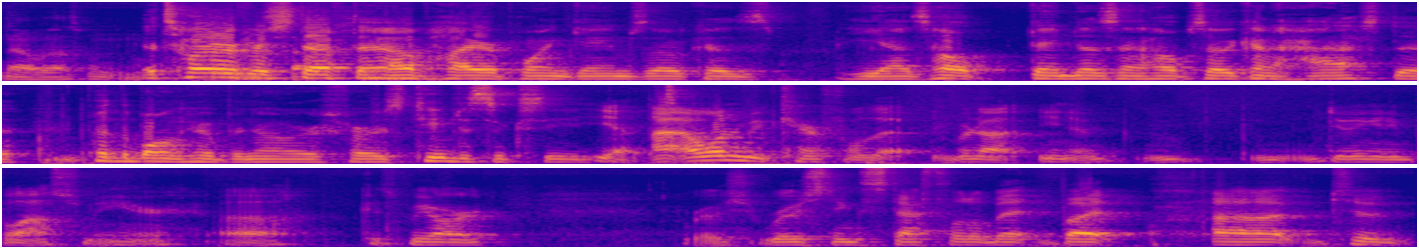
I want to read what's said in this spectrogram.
No, that's when. It's harder for Steph sucked. to have higher point games though because he has help. Dame doesn't have help, so he kind of has to put the ball in hoop in order for his team to succeed. Yeah, I, I want to be careful that we're not, you know, doing any blasphemy here, because we are roast, roasting Steph a little bit. But uh, to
